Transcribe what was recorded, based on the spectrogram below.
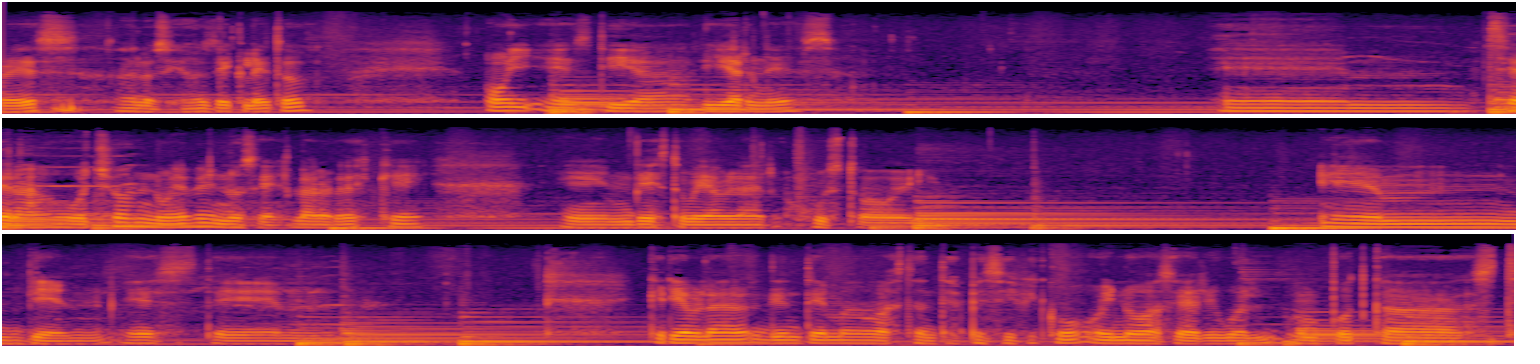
vez a los hijos de Cleto. Hoy es día viernes. Em, será 8, 9, no sé. La verdad es que em, de esto voy a hablar justo hoy. Em, bien, este. Quería hablar de un tema bastante específico. Hoy no va a ser igual un podcast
